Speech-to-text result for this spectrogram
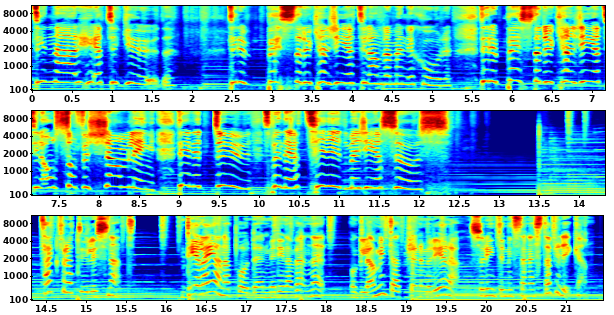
Din närhet till Gud, det är det bästa du kan ge till andra människor. Det är det bästa du kan ge till oss som församling. Det är när du spenderar tid med Jesus. Tack för att du lyssnat. Dela gärna podden med dina vänner och glöm inte att prenumerera så du inte missar nästa predikan.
